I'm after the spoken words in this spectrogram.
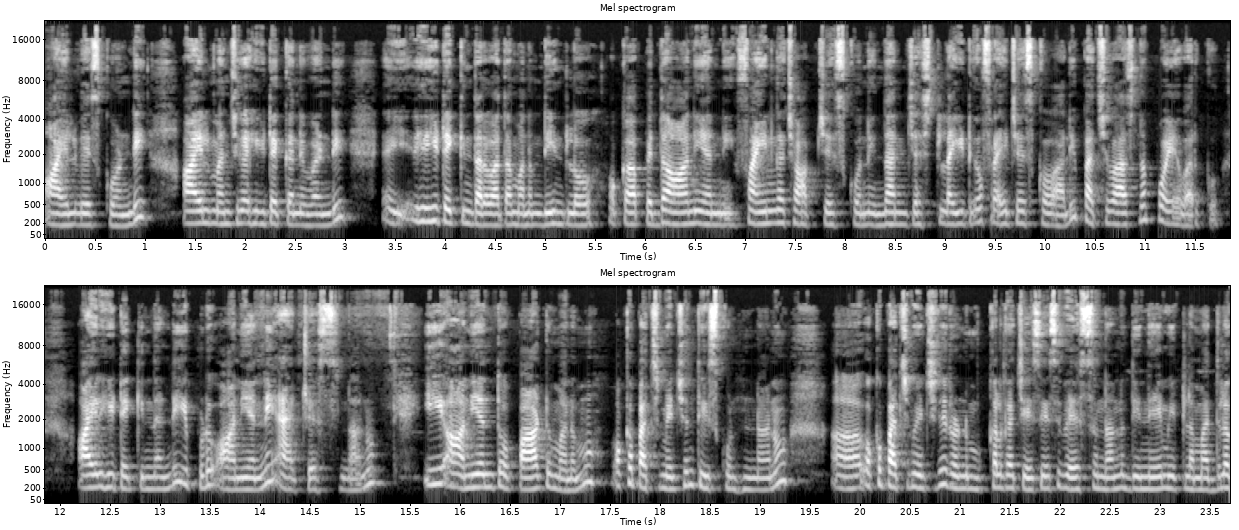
ఆయిల్ వేసుకోండి. ఆయిల్ మంచిగా హీట్ ఎక్కనివ్వండి. హీట్ ఎక్కిన తర్వాత మనం దీంట్లో ఒక పెద్ద ఆనియన్ని ఫైన్గా చాప్ చేసుకొని దాన్ని జస్ట్ లైట్గా ఫ్రై చేసుకోవాలి. పచ్చివాసన పోయే వరకు. ఆయిల్ హీట్ ఎక్కిందండి. ఇప్పుడు ఆనియన్ని యాడ్ చేస్తున్నాను. ఈ ఆనియన్తో పాటు మనము ఒక పచ్చిమిర్చిని తీసుకుంటున్నాను. ఒక పచ్చిమిర్చిని రెండు ముక్కలుగా చేసేసి వేస్తున్నాను. దీన్ని ఏమి ఇట్లా మధ్యలో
